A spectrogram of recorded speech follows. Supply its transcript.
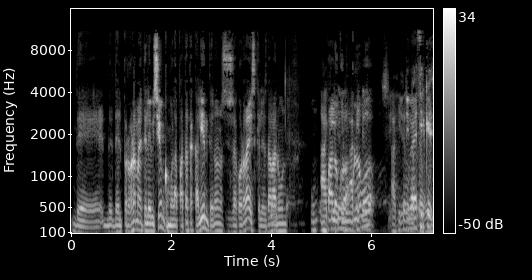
de, de, del programa de televisión, como la patata caliente, ¿no? No sé si os acordáis, que les daban un, un, un palo tengo, con un globo. Yo te iba a decir que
